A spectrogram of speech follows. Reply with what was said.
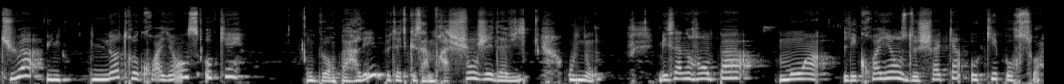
Tu as une autre croyance, ok. On peut en parler, peut-être que ça me fera changer d'avis, ou non. Mais ça ne rend pas moins les croyances de chacun ok pour soi.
